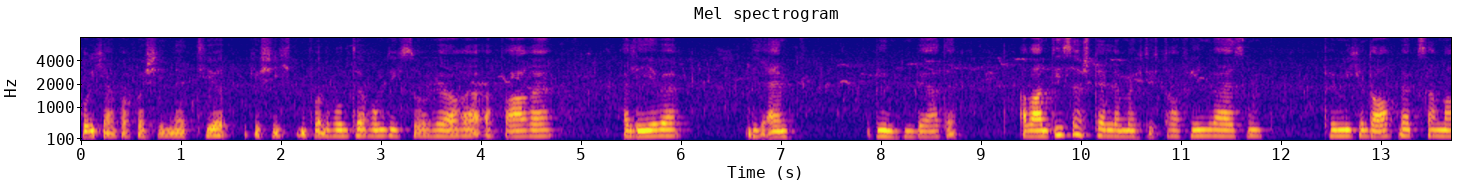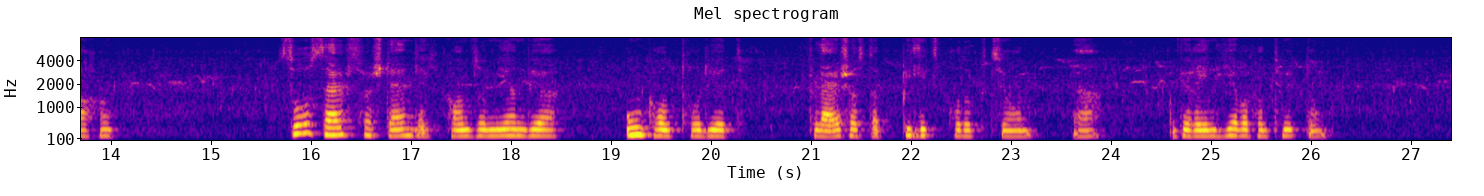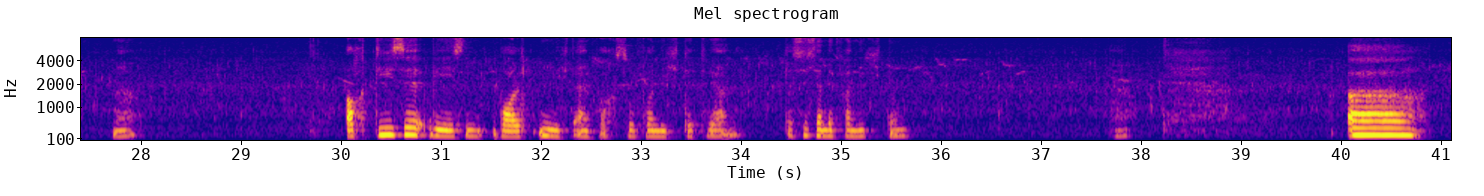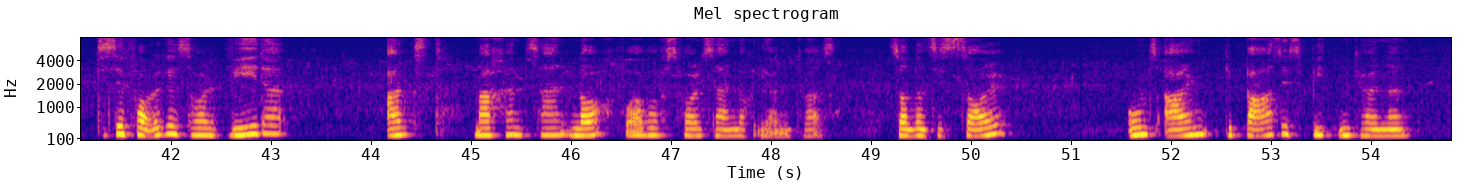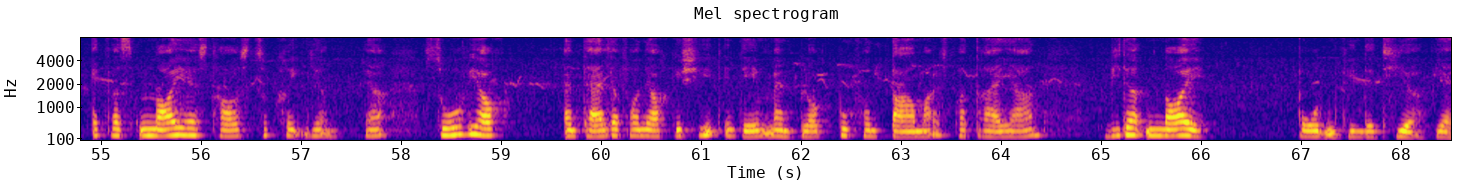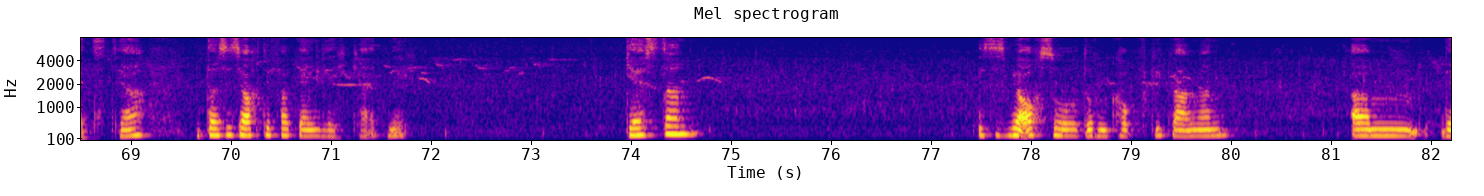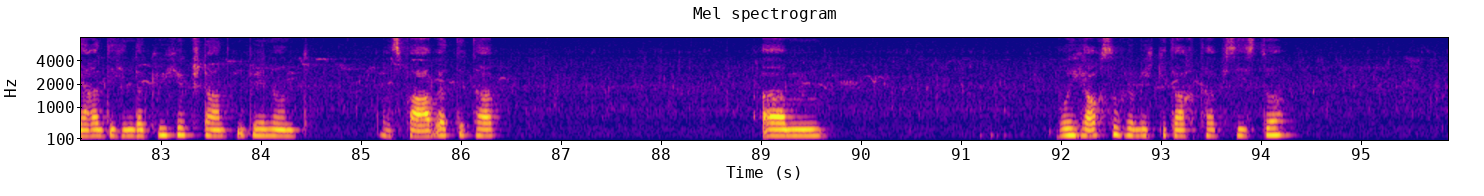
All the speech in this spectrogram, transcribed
wo ich einfach verschiedene Tiergeschichten von rundherum, die ich so höre, erfahre, erlebe, mit einbinden werde. Aber an dieser Stelle möchte ich darauf hinweisen, für mich und aufmerksam machen, so selbstverständlich konsumieren wir unkontrolliert Fleisch aus der Billigsproduktion. Ja? Und wir reden hier aber von Tötung. Ja? Auch diese Wesen wollten nicht einfach so vernichtet werden. Das ist eine Vernichtung. Ja. Äh, diese Folge soll weder angstmachend sein, noch vorwurfsvoll sein, noch irgendwas, sondern sie soll uns allen die Basis bieten können, etwas Neues daraus zu kreieren. Ja? So wie auch ein Teil davon ja auch geschieht, indem mein Blogbuch von damals, vor drei Jahren, wieder neu Boden findet hier jetzt. Ja? Das ist ja auch die Vergänglichkeit, nicht? Gestern ist es mir auch so durch den Kopf gegangen, ähm, während ich in der Küche gestanden bin und was verarbeitet habe. Ähm, wo ich auch so für mich gedacht habe, siehst du,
